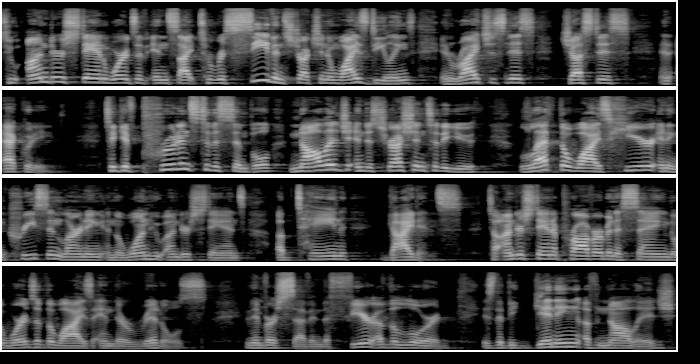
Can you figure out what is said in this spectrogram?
to understand words of insight, to receive instruction in wise dealings, in righteousness, justice, and equity. To give prudence to the simple, knowledge and discretion to the youth let the wise hear and increase in learning, and the one who understands obtain guidance. To understand a proverb and a saying, the words of the wise and their riddles. And then verse 7 the fear of the Lord is the beginning of knowledge.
